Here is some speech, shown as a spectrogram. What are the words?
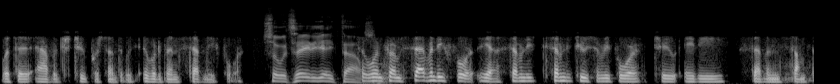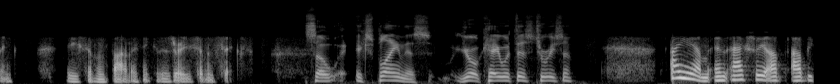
with the average two percent. It would have been 74. So it's So 88,000. it went from 74, yeah, 70, 72, 74 to 87 something, 87.5, I think it is, or 87.6. So explain this. You're okay with this, Theresa? I am, and actually, I'll, I'll be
